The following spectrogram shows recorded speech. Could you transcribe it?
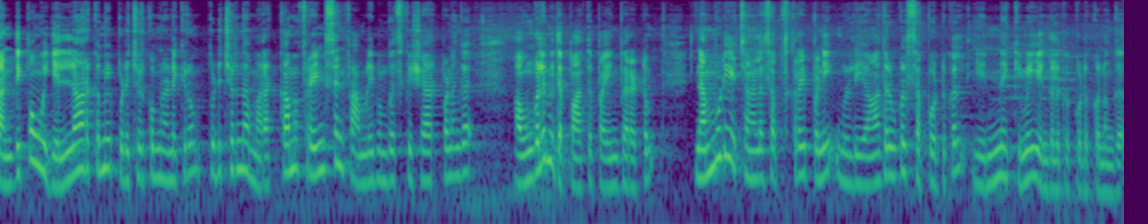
கண்டிப்பாக உங்கள் எல்லாருக்குமே பிடிச்சிருக்கும்னு நினைக்கிறோம். பிடிச்சிருந்தா மறக்காமல் ஃப்ரெண்ட்ஸ் அண்ட் ஃபேமிலி மெம்பர்ஸ்க்கு ஷேர் பண்ணுங்கள் அவங்களும் இதை பார்த்து பயன்பெறட்டும். நம்முடைய சேனலை சப்ஸ்கிரைப் பண்ணி உங்களுடைய ஆதரவுகள் சப்போர்ட்டுகள் என்றைக்குமே எங்களுக்கு கொடுக்கணுங்க.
